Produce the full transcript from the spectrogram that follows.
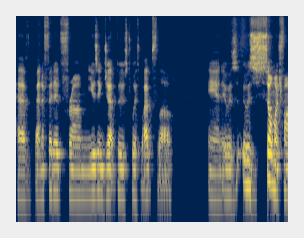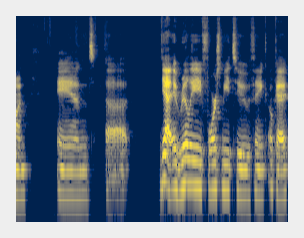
have benefited from using JetBoost with Webflow, and it was it was so much fun, and uh, yeah, it really forced me to think, okay,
